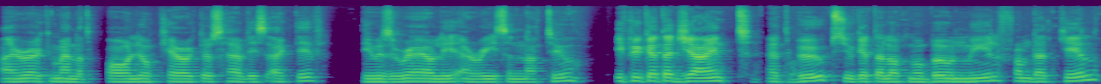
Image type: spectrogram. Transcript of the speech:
I recommend that all your characters have this active. There is rarely a reason not to. If you get a giant at boobs, you get a lot more bone meal from that kill.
